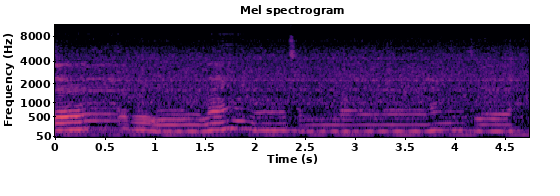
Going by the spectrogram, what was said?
ออยู่ไหนทำไมเธอ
